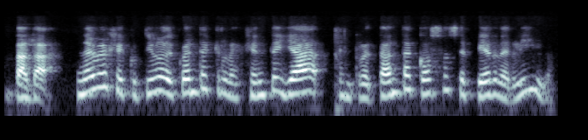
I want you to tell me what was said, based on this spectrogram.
da, nuevo ejecutivo de cuenta que la gente ya entre tanta cosa se pierde el hilo.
